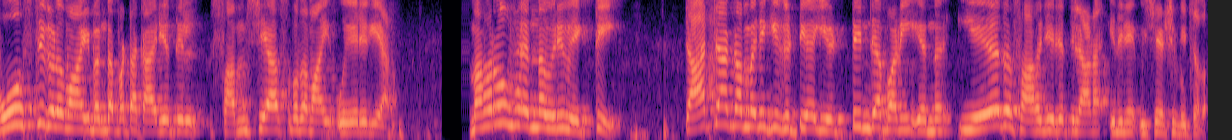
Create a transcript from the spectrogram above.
പോസ്റ്റുകളുമായി ബന്ധപ്പെട്ട കാര്യത്തിൽ സംശയാസ്പദമായി ഉയരുകയാണ്. മെഹറൂഫ് എന്ന ഒരു വ്യക്തി ടാറ്റ കമ്പനിക്ക് കിട്ടിയ എട്ടിന്റെ പണി എന്ന് ഏത് സാഹചര്യത്തിലാണ് ഇതിനെ വിശേഷിപ്പിച്ചത്?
